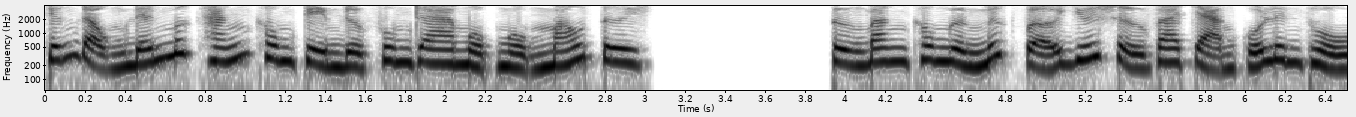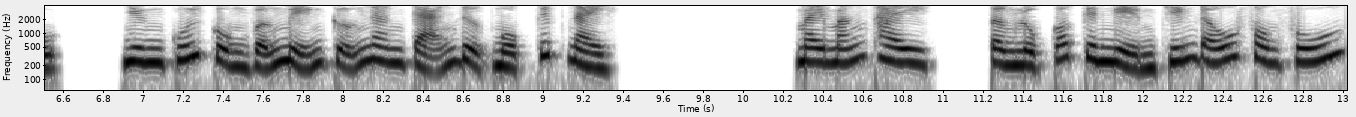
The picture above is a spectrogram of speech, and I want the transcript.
chấn động đến mức hắn không kìm được phun ra một ngụm máu tươi. Tường băng không ngừng nứt vỡ dưới sự va chạm của linh thụ, nhưng cuối cùng vẫn miễn cưỡng ngăn cản được một kích này. May mắn thay, Tần Lục có kinh nghiệm chiến đấu phong phú,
